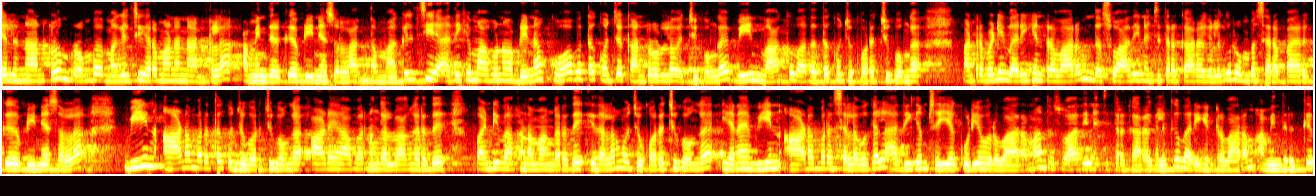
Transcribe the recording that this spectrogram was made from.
ஏழு நாட்களும் ரொம்ப மகிழ்ச்சிகரமான நாட்களாக அமைந்திருக்கு அப்படின்னே சொல்லலாம். இந்த மகிழ்ச்சி அதிகமாகணும் அப்படின்னா கோபத்தை கொஞ்சம் கண்ட்ரோலில் வச்சுக்கோங்க. வீண் வாக்குவாதத்தை கொஞ்சம் குறைச்சிக்கோங்க. மற்றபடி வருகின்ற வாரம் இந்த சுவாதி நட்சத்திரக்காரர்களுக்கு ரொம்ப சிறப்பாக இருக்குது அப்படின்னே சொல்லலாம். வீண் ஆடம்பரத்தை கொஞ்சம் குறைச்சிக்கோங்க. ஆடை ஆபரணங்கள் வாங்குறது வண்டி வாகனம் வாங்குறது இதெல்லாம் கொஞ்சம் குறைச்சிக்கோங்க. ஏன்னா வீண் ஆடம்பர செலவுகள் அதிகம் செய்யக்கூடிய ஒரு வாரமாக அந்த சுவாதி நட்சத்திரக்காரர்களுக்கு வருகின்ற வாரம் அமைந்திருக்கு.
